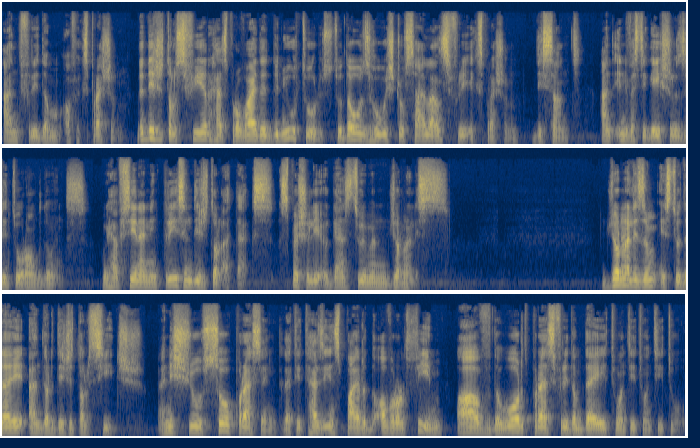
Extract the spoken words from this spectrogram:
and freedom of expression. The digital sphere has provided new tools to those who wish to silence free expression, dissent, and investigations into wrongdoings we have seen an increase in digital attacks, especially against women journalists. Journalism is today under digital siege, an issue so pressing that it has inspired the overall theme of the World Press Freedom Day 2022.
